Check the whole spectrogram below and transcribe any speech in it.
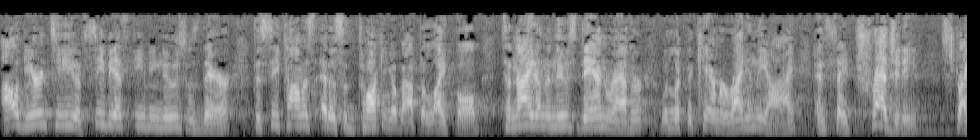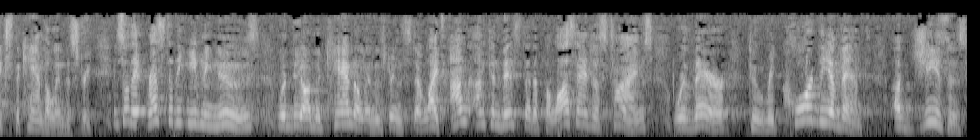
I'll guarantee you if CBS Evening News was there to see Thomas Edison talking about the light bulb, tonight on the news, Dan Rather would look the camera right in the eye and say, tragedy strikes the candle industry. And so the rest of the evening news would be on the candle industry instead of lights. I'm, I'm convinced that if the Los Angeles Times were there to record the event of Jesus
